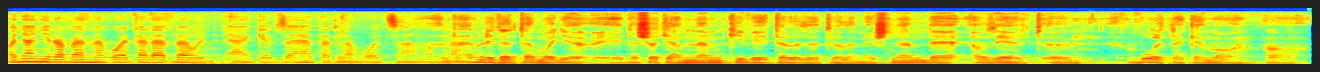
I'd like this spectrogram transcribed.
vagy annyira benne voltál ebbe, hogy elképzelhetetlen volt számodra? Hát említettem, hogy édesatyám nem kivételezett velem, és nem, de azért volt nekem a, a,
